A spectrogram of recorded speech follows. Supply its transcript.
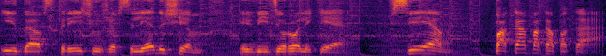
и до встречи уже в следующем видеоролике. Всем пока-пока-пока!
